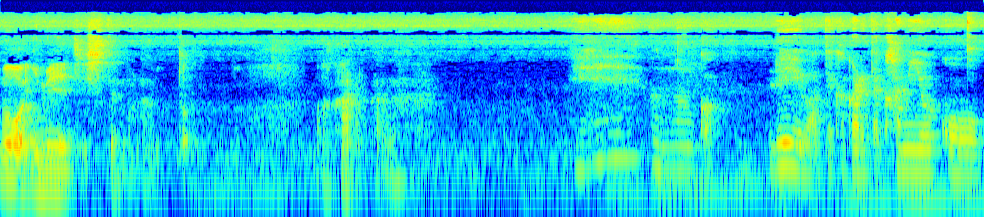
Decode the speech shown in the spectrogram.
をイメージしてもらうとわかるかな。えー、なんか「令和」って書かれた紙をこ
